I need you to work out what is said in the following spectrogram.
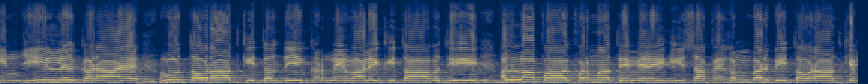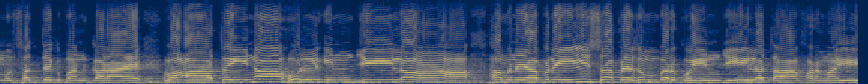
इंजील लेकर आए, वो तौरात की तस्दीक करने वाली किताब थी। अल्लाह पाक फरमाते, मेरे ईसा पैगंबर भी तौरात के मुसद्दक बनकर आए। वह आतना हुल इंजीला। हमने अपने ईसा पैगंबर को इंजील अता फरमाई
